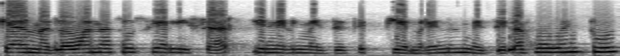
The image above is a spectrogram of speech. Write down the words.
que además lo van a socializar en el mes de septiembre, en el mes de la juventud,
